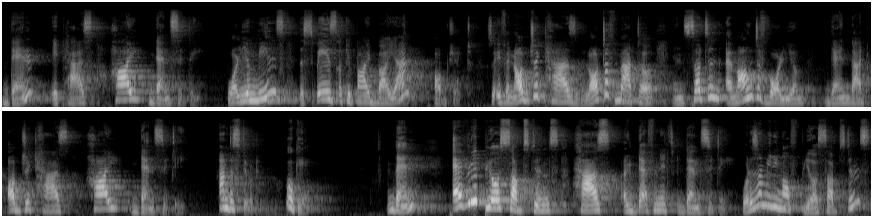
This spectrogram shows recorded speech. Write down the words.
then it has high density. Volume means the space occupied by an object. So, if an object has a lot of matter and certain amount of volume, then that object has high density. Understood? Okay. Then, every pure substance has a definite density. What is the meaning of pure substance?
